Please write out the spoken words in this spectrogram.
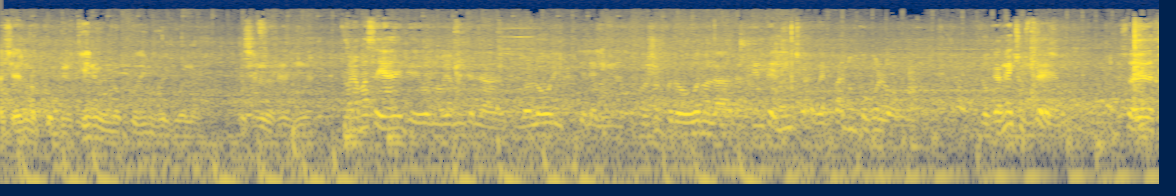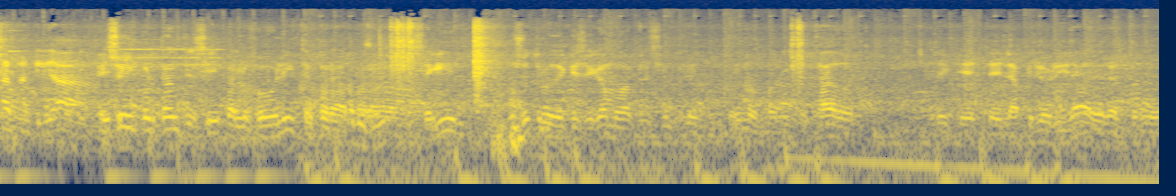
Ayer nos convirtieron y no pudimos igualar. Esa es la realidad. Bueno, más allá de que, bueno, obviamente la, el dolor y de la eliminación, pero bueno, la, la gente del hincha respalda un poco lo, lo que han hecho ustedes, ¿no? Eso debe dejar tranquilidad. Eso es importante, sí, para los futbolistas, para, para seguir. Nosotros desde que llegamos acá siempre hemos manifestado de que este, la prioridad era el torneo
